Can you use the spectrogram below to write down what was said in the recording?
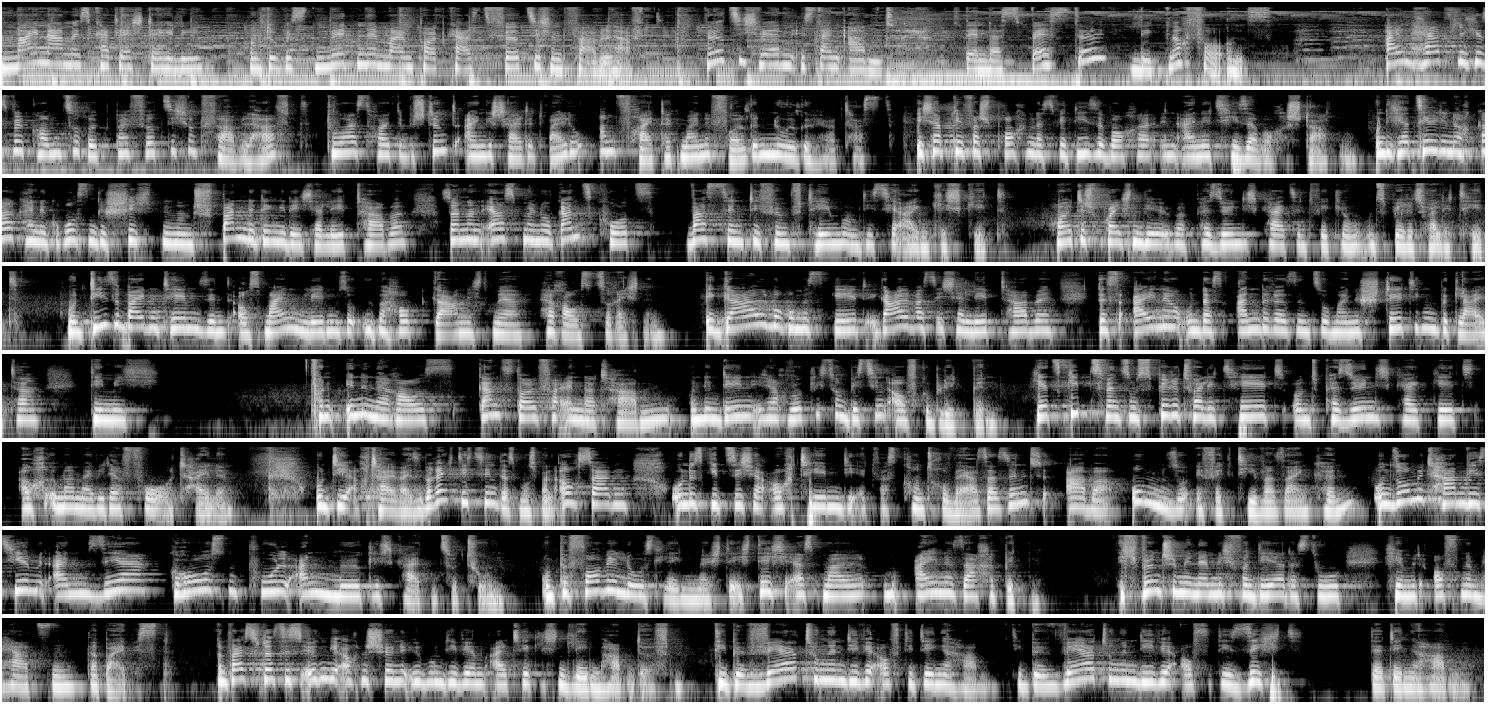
Mein Name ist Katja Staley und du bist mitten in meinem Podcast 40 und Fabelhaft. 40 werden ist ein Abenteuer, denn das Beste liegt noch vor uns. Ein herzliches Willkommen zurück bei 40 und Fabelhaft. Du hast heute bestimmt eingeschaltet, weil du am Freitag meine Folge 0 gehört hast. Ich habe dir versprochen, dass wir diese Woche in eine Teaserwoche starten. Und ich erzähle dir noch gar keine großen Geschichten und spannende Dinge, die ich erlebt habe, sondern erstmal nur ganz kurz, was sind die fünf Themen, um die es hier eigentlich geht. Heute sprechen wir über Persönlichkeitsentwicklung und Spiritualität. Und diese beiden Themen sind aus meinem Leben so überhaupt gar nicht mehr herauszurechnen. Egal worum es geht, egal was ich erlebt habe, das eine und das andere sind so meine stetigen Begleiter, die mich von innen heraus ganz doll verändert haben und in denen ich auch wirklich so ein bisschen aufgeblüht bin. Jetzt gibt's, wenn es um Spiritualität und Persönlichkeit geht, auch immer mal wieder Vorurteile. Und die auch teilweise berechtigt sind, das muss man auch sagen. Und es gibt sicher auch Themen, die etwas kontroverser sind, aber umso effektiver sein können. Und somit haben wir es hier mit einem sehr großen Pool an Möglichkeiten zu tun. Und bevor wir loslegen, möchte ich dich erstmal um eine Sache bitten. Ich wünsche mir nämlich von dir, dass du hier mit offenem Herzen dabei bist. Und weißt du, das ist irgendwie auch eine schöne Übung, die wir im alltäglichen Leben haben dürfen. Die Bewertungen, die wir auf die Dinge haben, die Bewertungen, die wir auf die Sicht der Dinge haben,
